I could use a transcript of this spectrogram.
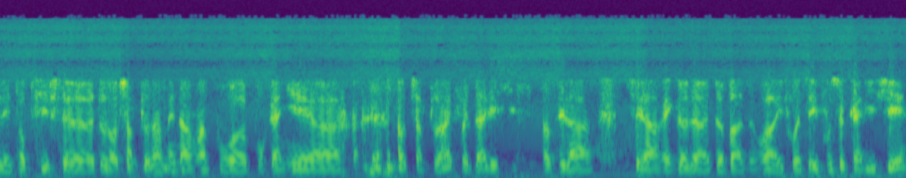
les top 6 de notre championnat. Maintenant, pour, pour gagner euh, notre championnat, il faut être dans les 6 c'est la, c'est la règle de, base. Voilà, il faut, il faut se qualifier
